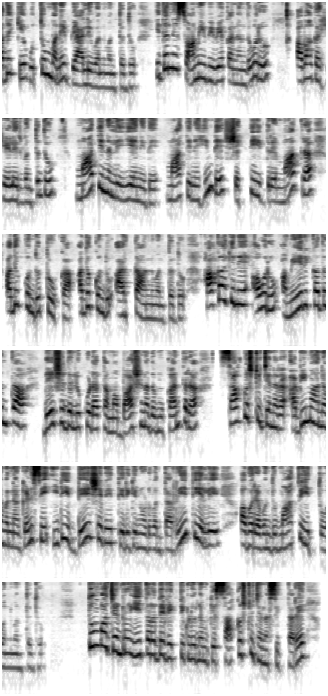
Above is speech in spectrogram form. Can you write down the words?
ಅದಕ್ಕೆ ತುಂಬನೇ ವ್ಯಾಲ್ಯೂ ಅನ್ನುವಂಥದ್ದು. ಇದನ್ನೇ ಸ್ವಾಮಿ ವಿವೇಕಾನಂದವರು ಅವಾಗ ಹೇಳಿರುವಂಥದ್ದು, ಮಾತಿನಲ್ಲಿ ಏನಿದೆ? ಮಾತಿನ ಹಿಂದೆ ಶಕ್ತಿ ಇದ್ದರೆ ಮಾತ್ರ ಅದಕ್ಕೊಂದು ತೂಕ, ಅದಕ್ಕೊಂದು ಅರ್ಥ ಅನ್ನುವಂಥದ್ದು. ಹಾಗಾಗಿಯೇ ಅವರು ಅಮೇರಿಕಾದಂಥ ದೇಶದಲ್ಲೂ ಕೂಡ ತಮ್ಮ ಭಾಷಣದ ಮುಖಾಂತರ ಸಾಕಷ್ಟು ಜನರ ಅಭಿಮಾನವನ್ನು ಗಳಿಸಿ ಇಡೀ ದೇಶವೇ ತಿರುಗಿ ನೋಡುವಂಥ ರೀತಿಯಲ್ಲಿ ಅವರ ಒಂದು ಮಾತು ಇತ್ತು ಅನ್ನುವಂಥದ್ದು. ತುಂಬ ಜನರು ಈ ಥರದ್ದೇ ವ್ಯಕ್ತಿಗಳು ನಮಗೆ ಸಾಕಷ್ಟು ಜನ ಸಿಗ್ತಾರೆ.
